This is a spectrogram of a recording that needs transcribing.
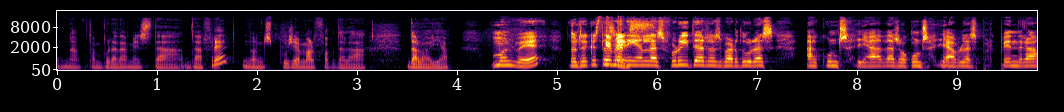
una temporada més de, de fred, doncs pugem el foc de la- de l'olla. Molt bé, doncs aquestes Què més? serien les fruites, les verdures aconsellades o aconsellables per prendre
